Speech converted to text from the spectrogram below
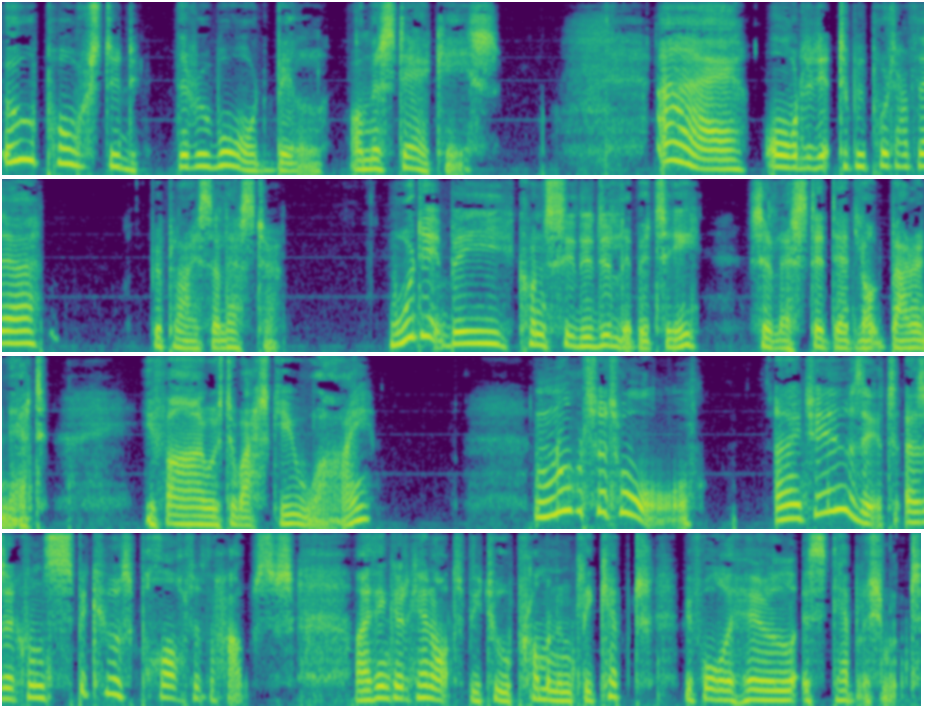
"who posted the reward bill on the staircase?" "I ordered it to be put up there," replies Sir Leicester. "Would it be considered a liberty, Sir Leicester Dedlock, Baronet, if I was to ask you why?" "Not at all. I chose it as a conspicuous part of the house. I think it cannot be too prominently kept before the whole establishment.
